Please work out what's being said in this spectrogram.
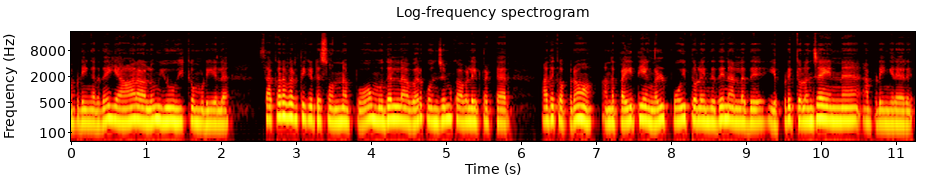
அப்படிங்கிறத யாராலும் யூகிக்க முடியலை. சக்கரவர்த்தி கிட்ட சொன்னப்போ முதல்ல அவர் கொஞ்சம் கவலைப்பட்டார். அதுக்கப்புறம் அந்த பைத்தியங்கள் போய் தொலைந்ததே நல்லது. எப்படி தொலைஞ்சா என்ன? அப்படிங்கிறாரு.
